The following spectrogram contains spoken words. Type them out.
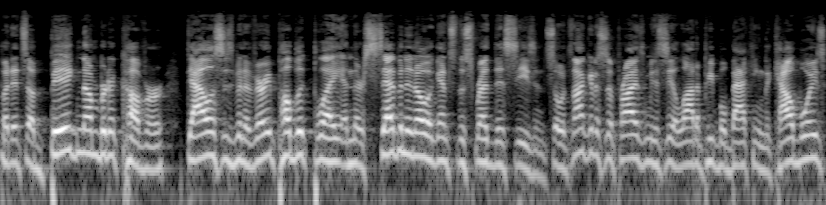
but it's a big number to cover. Dallas has been a very public play, and they're 7 0 against the spread this season. So it's not going to surprise me to see a lot of people backing the Cowboys.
